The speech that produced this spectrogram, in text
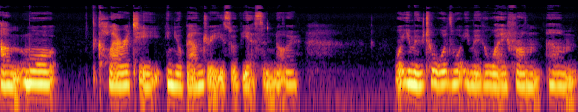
um, more clarity in your boundaries of yes and no. What you move towards, what you move away from, um,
